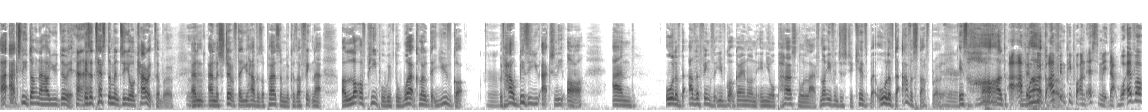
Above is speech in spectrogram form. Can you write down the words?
I actually don't know how you do it. It's a testament to your character, bro. And mm. and the strength that you have as a person because I think that a lot of people with the workload that you've got, mm. with how busy you actually are, and all of the other things that you've got going on in your personal life, not even just your kids, but all of the other stuff, bro. It's hard I, I think work. people, I think people underestimate that whatever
